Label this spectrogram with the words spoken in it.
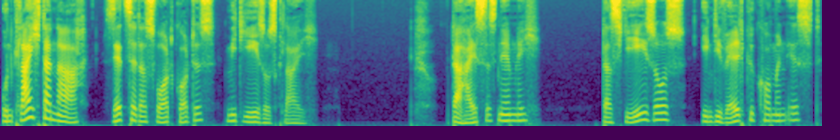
Und gleich danach setze das Wort Gottes mit Jesus gleich. Da heißt es nämlich, dass Jesus in die Welt gekommen ist,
